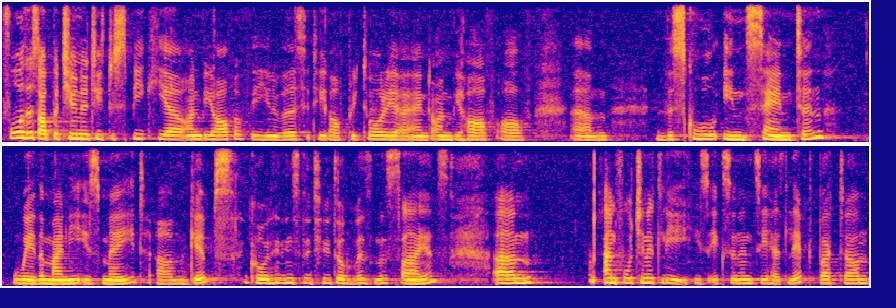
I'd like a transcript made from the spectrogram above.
for this opportunity to speak here on behalf of the University of Pretoria and on behalf of um, the school in Sandton, where the money is made, um, GIBS, Gordon Institute of Business Science. Um, unfortunately, His Excellency has left, but um,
